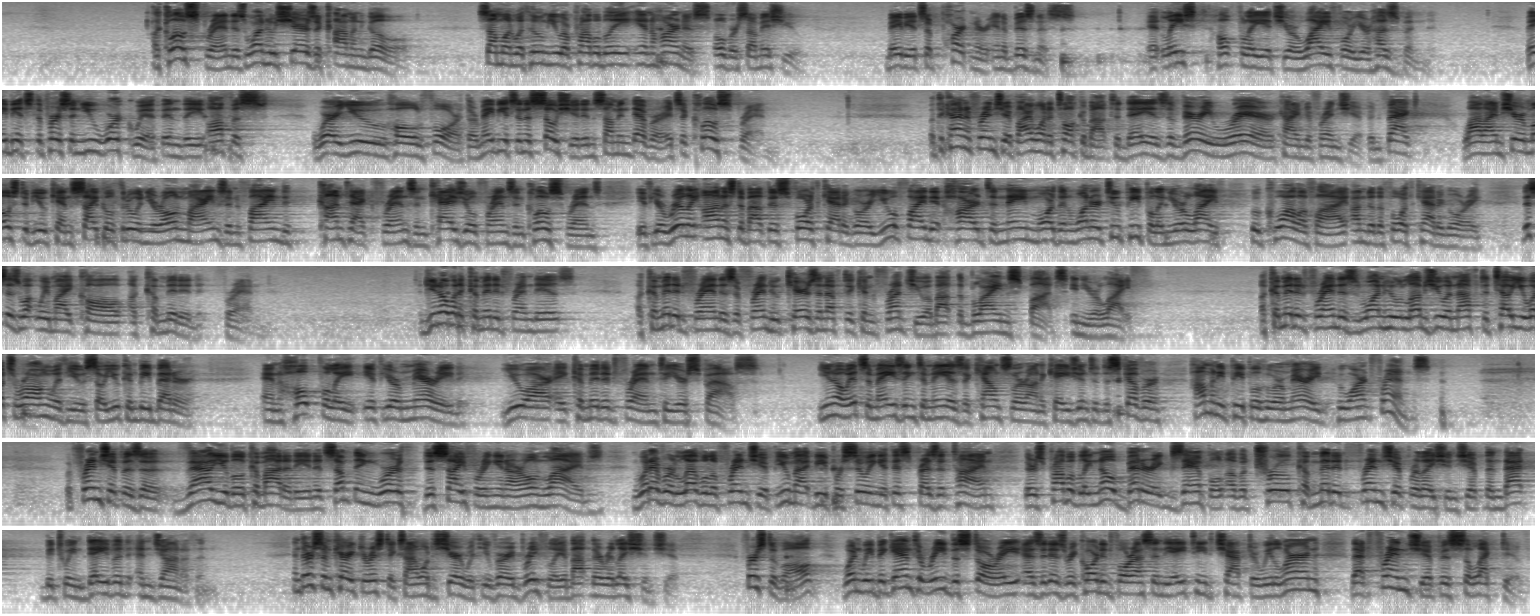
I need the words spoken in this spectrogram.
A close friend is one who shares a common goal, someone with whom you are probably in harness over some issue. Maybe it's a partner in a business. At least, hopefully, it's your wife or your husband. Maybe it's the person you work with in the office where you hold forth, or maybe it's an associate in some endeavor. It's a close friend. But the kind of friendship I want to talk about today is a very rare kind of friendship. In fact, while I'm sure most of you can cycle through in your own minds and find contact friends and casual friends and close friends, if you're really honest about this fourth category, you'll find it hard to name more than one or two people in your life who qualify under the fourth category. This is what we might call a committed friend. Do you know what a committed friend is? A committed friend is a friend who cares enough to confront you about the blind spots in your life. A committed friend is one who loves you enough to tell you what's wrong with you so you can be better. And hopefully, if you're married, you are a committed friend to your spouse. You know, it's amazing to me as a counselor on occasion to discover how many people who are married who aren't friends. But friendship is a valuable commodity and it's something worth deciphering in our own lives. Whatever level of friendship you might be pursuing at this present time, there's probably no better example of a true committed friendship relationship than that between David and Jonathan. And there's some characteristics I want to share with you very briefly about their relationship. First of all, when we began to read the story as it is recorded for us in the 18th chapter, we learn that friendship is selective.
